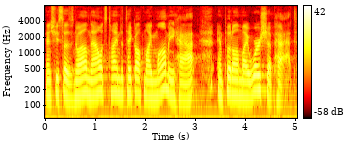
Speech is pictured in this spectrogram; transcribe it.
And she says, Noel, now it's time to take off my mommy hat and put on my worship hat.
